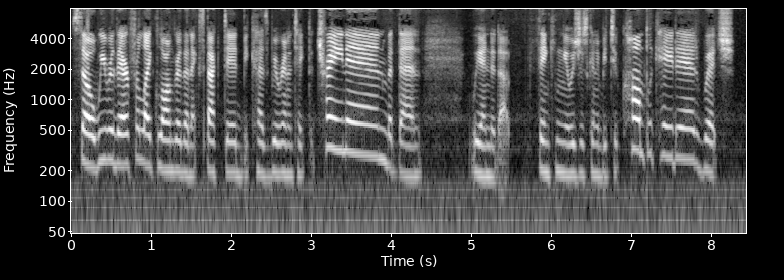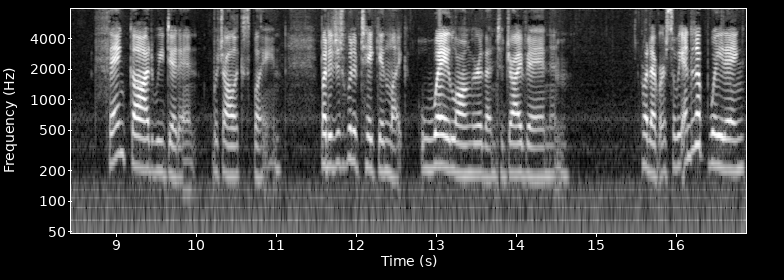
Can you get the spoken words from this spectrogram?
So we were there for like longer than expected because we were going to take the train in, but then we ended up thinking it was just going to be too complicated, which thank God we didn't, which I'll explain. But it just would have taken like way longer than to drive in and whatever. So we ended up waiting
